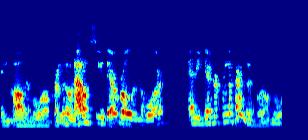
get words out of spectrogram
and call them a war criminal, and I don't see their role in the war any different from the president's role in the war.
